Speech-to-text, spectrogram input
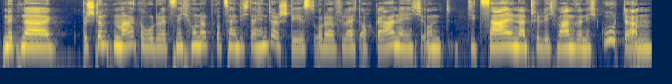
mit einer bestimmten Marke, wo du jetzt nicht hundertprozentig dahinter stehst oder vielleicht auch gar nicht und die zahlen natürlich wahnsinnig gut dann.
